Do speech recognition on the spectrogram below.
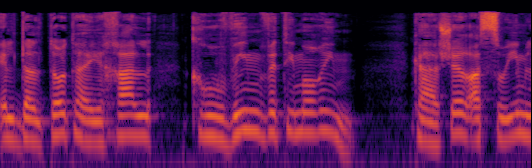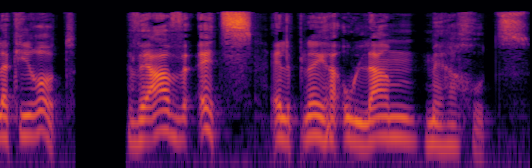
אל דלתות ההיכל כרובים ותימורים, כאשר עשויים לקירות, ועב עץ אל פני האולם מהחוץ.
